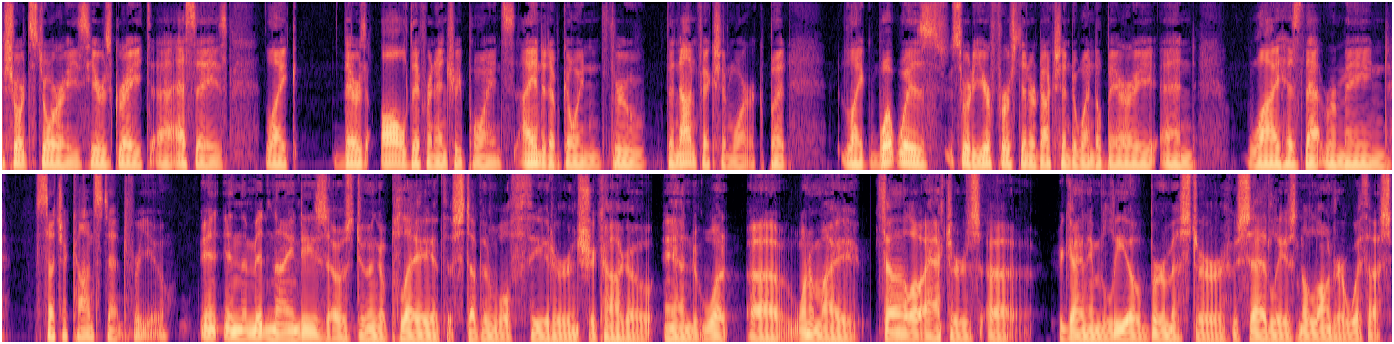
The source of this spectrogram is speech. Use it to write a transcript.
short stories, here's great uh, essays. Like there's all different entry points. I ended up going through the nonfiction work, but like, what was sort of your first introduction to Wendell Berry, and why has that remained such a constant for you? In, in the mid '90s, I was doing a play at the Steppenwolf Theater in Chicago, and what uh, one of my fellow actors, uh, a guy named Leo Burmester, who sadly is no longer with us,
